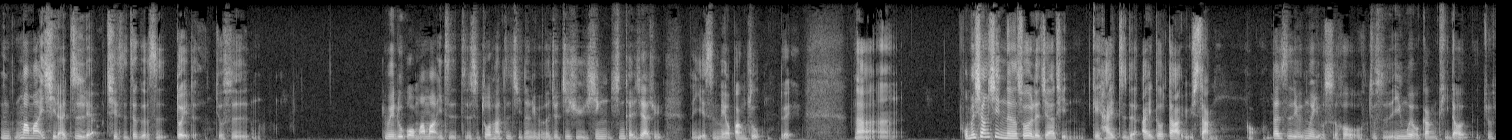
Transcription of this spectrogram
嗯，妈妈一起来治疗，其实这个是对的，就是因为如果妈妈一直只是做她自己的女儿，就继续心心疼下去，那也是没有帮助。对，那我们相信呢，所有的家庭给孩子的爱都大于伤。但是因为有时候，就是因为我刚提到，就是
